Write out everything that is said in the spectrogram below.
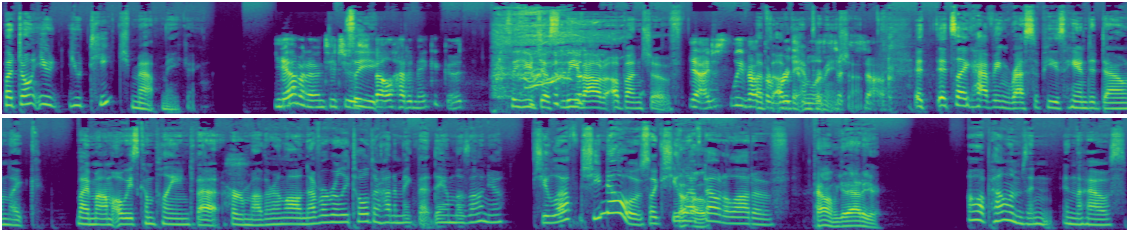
But don't you you teach map making? Yeah, but I don't teach you So the you- spell how to make it good. So you just leave out a bunch of Yeah, I just leave out of, the of the ritualistic information. stuff. It, it's like having recipes handed down. Like my mom always complained that her mother-in-law never really told her how to make that damn lasagna. She left. She knows. Like she Uh-oh. left out a lot of. Pelham, get out of here. Oh, Pelham's in in the house.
